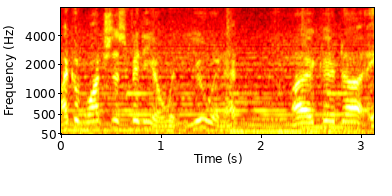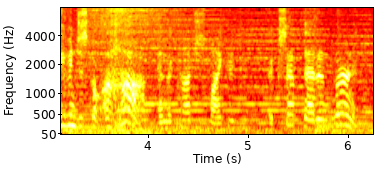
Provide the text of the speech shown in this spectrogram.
I could watch this video with you in it. I could uh, even just go, aha, and the conscious mind could accept that and learn it.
